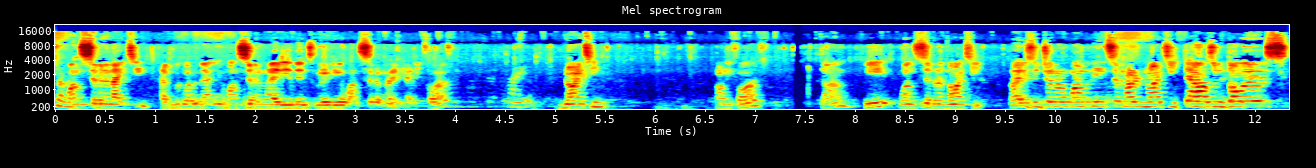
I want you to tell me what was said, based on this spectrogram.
1780. Haven't forgotten about you. 1780 and then it's moving at 1780. 85? 90. 95. Done. Here, 1790. Ladies and gentlemen, $1,790,000.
